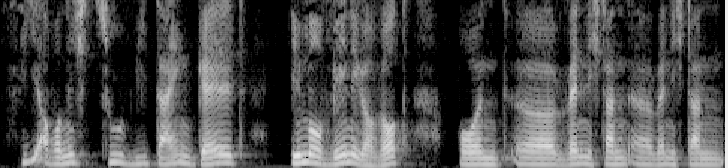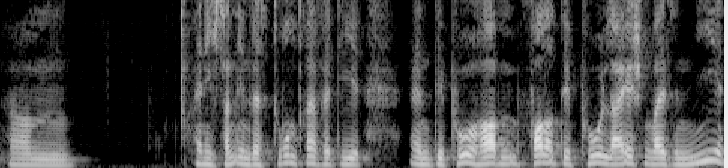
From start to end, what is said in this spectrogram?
Sieh aber nicht zu, wie dein Geld immer weniger wird und äh, wenn ich dann, äh, wenn ich dann, ähm, wenn ich dann Investoren treffe, die ein Depot haben, voller Depotleichen, weil sie nie,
